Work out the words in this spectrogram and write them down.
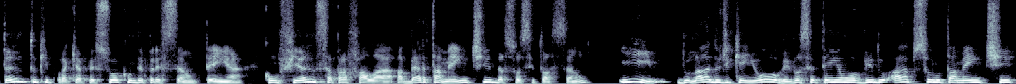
tanto que para que a pessoa com depressão tenha confiança para falar abertamente da sua situação, e do lado de quem ouve, você tenha um ouvido absolutamente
